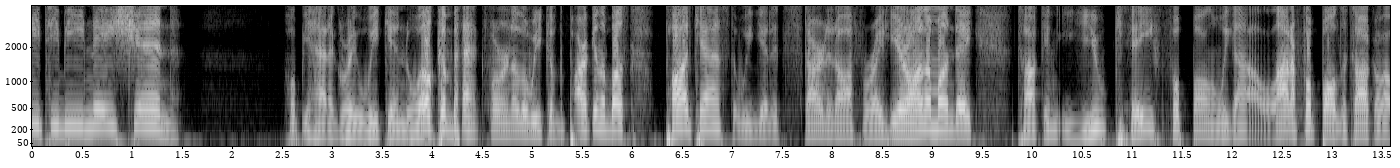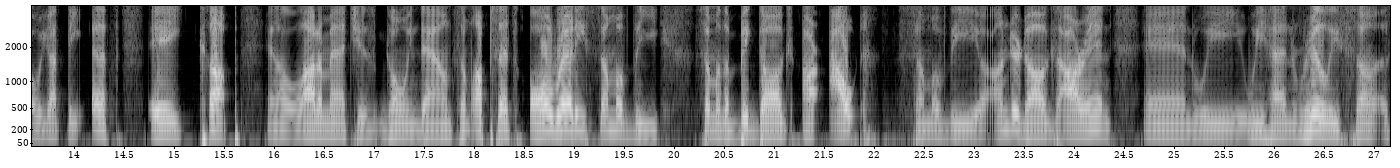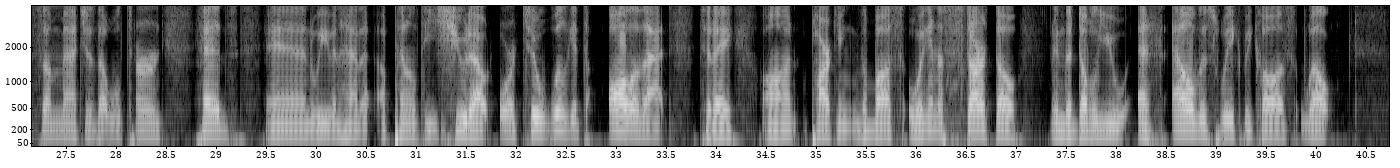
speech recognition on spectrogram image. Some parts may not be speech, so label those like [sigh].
PTB Nation? Hope you had a great weekend. Welcome back for another week of the Park and the Bus podcast. We get it started off right here on a Monday talking UK football, and we got a lot of football to talk about. We got the FA Cup and a lot of matches going down. Some upsets already. Some of the some of the big dogs are out some of the underdogs are in, and we we had really some some matches that will turn heads, and we even had a, a penalty shootout or two. We'll get to all of that today on parking the bus. We're gonna start though in the WSL this week because well.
